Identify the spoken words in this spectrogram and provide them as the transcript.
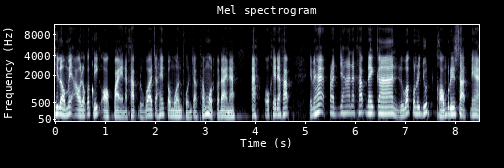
ที่เราไม่เอาเราก็ติ๊กออกไปนะครับ หรือว่าจะให้ประมวลผลจากทั้งหมดก็ได้นะ อะโอเคนะครับ เห็นไหมฮะ ปรัชญานะครับในการหรือว่ากลยุทธ์ของบริษัทเนี่ย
